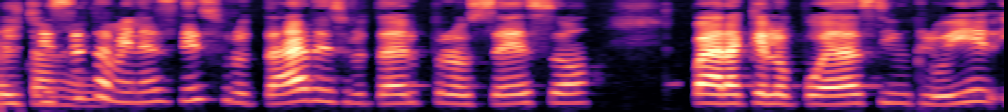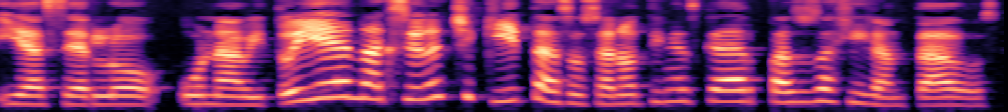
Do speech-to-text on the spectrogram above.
el chiste también es disfrutar, disfrutar el proceso para que lo puedas incluir y hacerlo un hábito. Y en acciones chiquitas, o sea, no tienes que dar pasos agigantados.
